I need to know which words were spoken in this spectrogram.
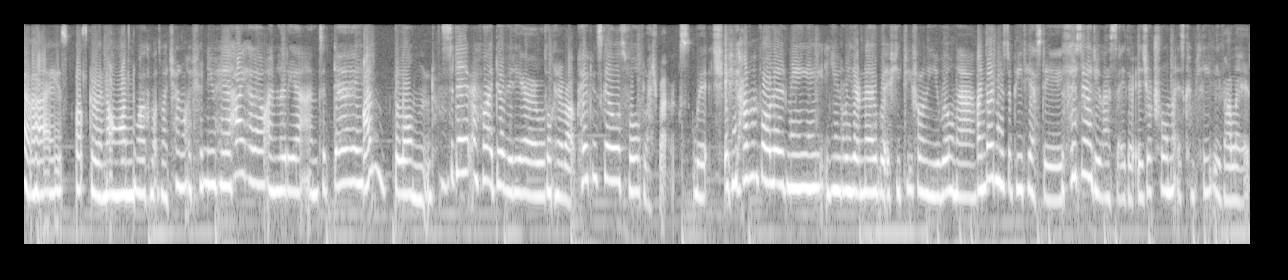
Hi guys, what's going on? Welcome back to my channel if you're new here. Hi, hello, I'm Lydia and today I'm blonde. Today I thought I'd do a video talking about coping skills for flashbacks, which if you haven't followed me, you probably don't know, but if you do follow me, you will now. I'm diagnosed with PTSD. The first thing I do want to say though is your trauma is completely valid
